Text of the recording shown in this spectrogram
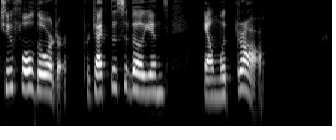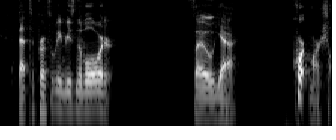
Twofold order protect the civilians and withdraw. That's a perfectly reasonable order. So, yeah, court martial.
